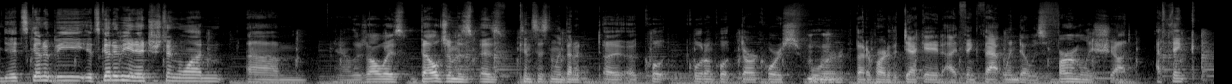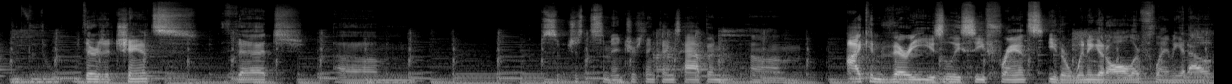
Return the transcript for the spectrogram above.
it's gonna be it's gonna be an interesting one. Um, you know, there's always Belgium has, has consistently been a, a, a quote quote unquote dark horse for Mm-hmm. the better part of a decade. I think that window is firmly shut. I think th- there's a chance that um, some, just some interesting things happen. Um, I can very easily see France either winning it all or flaming it out,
